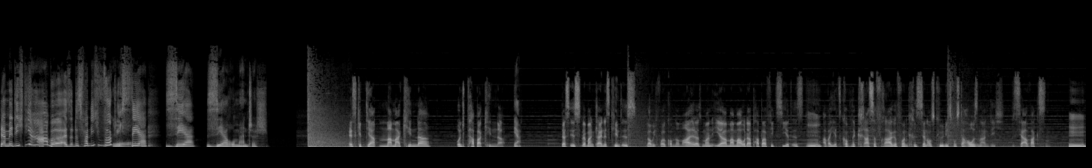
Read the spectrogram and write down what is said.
damit ich die habe. Also das fand ich wirklich Oh. sehr, sehr, sehr romantisch. Es gibt ja Mama-Kinder und Papa-Kinder. Ja. Das ist, wenn man ein kleines Kind ist, glaube ich, vollkommen normal, dass man eher Mama oder Papa fixiert ist. Mhm. Aber jetzt kommt eine krasse Frage von Christian aus Königs Wusterhausen an dich. Du bist ja erwachsen. Mhm.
